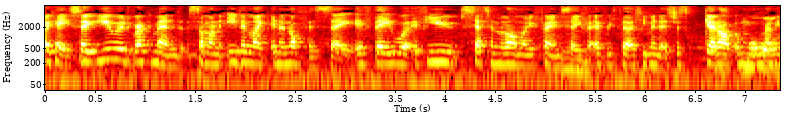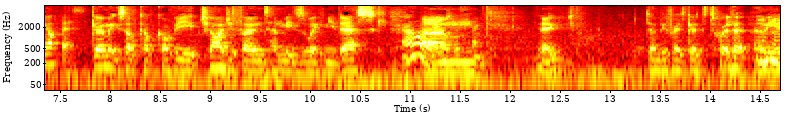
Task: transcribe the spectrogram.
Okay, so you would recommend someone, even like in an office, say, if they were, if you set an alarm on your phone, say for every thirty minutes, just get up and walk Mm. Around the office. Go make yourself a cup of coffee. Charge your phone ten meters away from your desk. Oh, Um, interesting. You know. Don't be afraid to go to the toilet. I Mm-hmm. mean,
